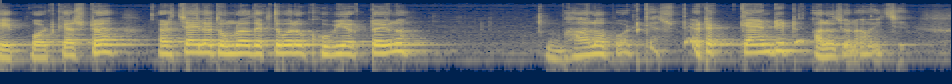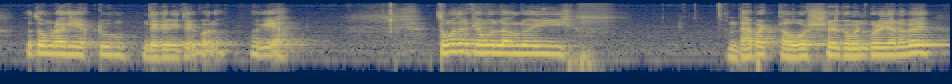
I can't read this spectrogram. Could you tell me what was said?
এই পডকাস্টটা আর চাইলে তোমরাও দেখতে পারো খুবই একটা ইউনো ভালো পডকাস্ট একটা ক্যান্ডিড আলোচনা হয়েছে। তো তোমরা কি একটু দেখে নিতে পারো। ইয়া তোমাদের কেমন লাগল এই ব্যাপারটা অবশ্যই কমেন্ট করে জানাবে।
